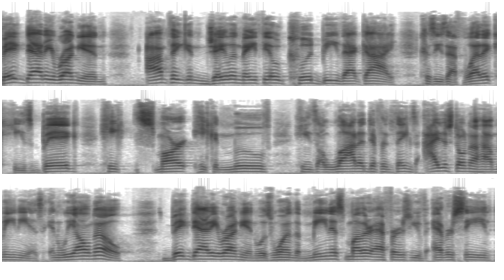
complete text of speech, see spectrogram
Big Daddy Runyan. I'm thinking Jalen Mayfield could be that guy because he's athletic, he's big, he's smart, he can move, he's a lot of different things. I just don't know how mean he is. And we all know Big Daddy Runyan was one of the meanest mother effers you've ever seen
